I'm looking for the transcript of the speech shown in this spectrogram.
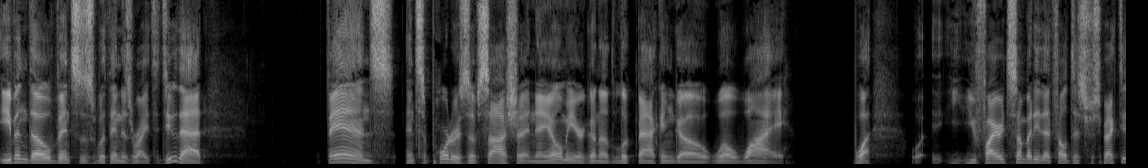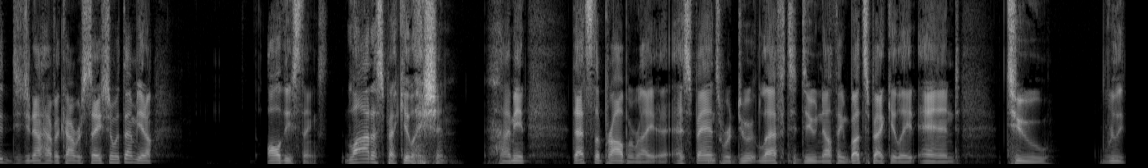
even though Vince is within his right to do that, fans and supporters of Sasha and Naomi are going to look back and go, "Well, why? What? You fired somebody that felt disrespected? Did you not have a conversation with them? You know, all these things. A lot of speculation. I mean, that's the problem, right? As fans, we're do- left to do nothing but speculate and to really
